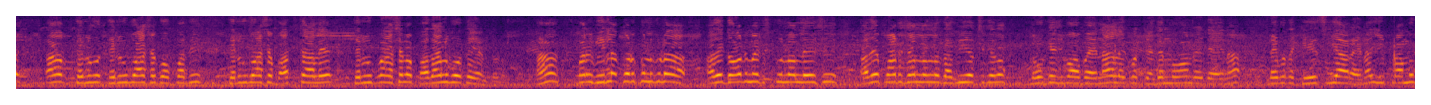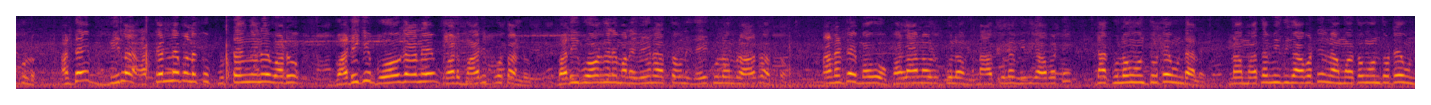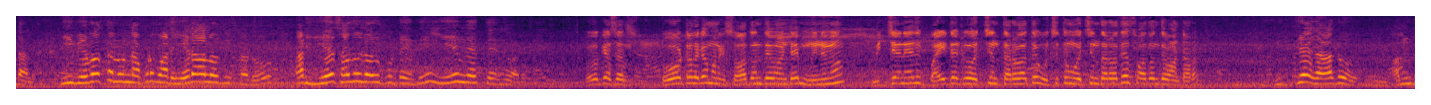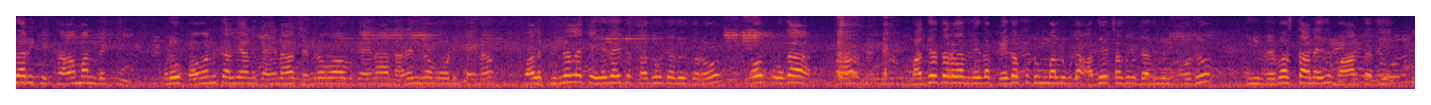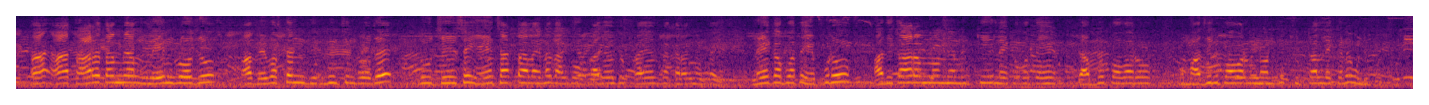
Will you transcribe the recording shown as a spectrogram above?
తెలుగు తెలుగు భాష గొప్పది తెలుగు భాష బతకాలి తెలుగు భాషలో పదాలు పోతాయి అంటాడు. మరి వీళ్ళ కొడుకులు కూడా అదే గవర్నమెంట్ స్కూళ్ళల్లో వేసి అదే పాఠశాలల్లో చదివచ్చు కదా. లోకేష్ బాబు అయినా లేకపోతే జగన్మోహన్ రెడ్డి అయినా లేకపోతే కేసీఆర్ అయినా ఈ ప్రముఖులు. అంటే వీళ్ళ అక్కడనే మనకు పుట్టంగానే వాడు బడికి పోగానే వాడు మారిపోతాడు. బడికి పోగానే మనం ఏం ఇది ఏ కులం రాదు అర్థం అని అంటే మా ఫలానా కులం నా కులం ఇది కాబట్టి నా కులం వంతుటే ఉండాలి. నా మతం ఇది కాబట్టి నా మతం వంతుటే ఉండాలి. ఈ వ్యవస్థలు ఉన్నప్పుడు వాడు ఏడ ఆలోచిస్తాడు? వాడు ఏ చదువు చదువుకుంటేది ఏం చేస్తేది వాడు? Okay sir. టోటల్గా మనకి స్వాతంత్రం అంటే మినిమం విద్య అనేది బయటకు వచ్చిన తర్వాతే ఉచితం వచ్చిన తర్వాతే స్వాతంత్రం అంటారు? విద్య కాదు. అందరికీ కామన్ వ్యక్తి. ఇప్పుడు పవన్ కళ్యాణ్కైనా చంద్రబాబుకైనా నరేంద్ర మోడీకైనా వాళ్ళ పిల్లలకి ఏదైతే చదువు చదువుతారో ఓ- ఒక మధ్యతరగతి లేదా పేద కుటుంబాలు కూడా అదే చదువు చదివిన రోజు ఈ వ్యవస్థ అనేది మారుతుంది. ఆ- తారతమ్యాలు లేని రోజు ఆ వ్యవస్థను నిర్మించిన రోజే నువ్వు చేసే ఏ చట్టాలైనా దానికి ఒక ప్రయోజన ప్రయోజనకరంగా ఉంటాయి. లేకపోతే ఎప్పుడు అధికారంలో లేకపోతే డబ్బు పవరు మజిల్ పవర్ ఉన్నకి చుట్టాలు లెక్కనే ఉండిపోతుంది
